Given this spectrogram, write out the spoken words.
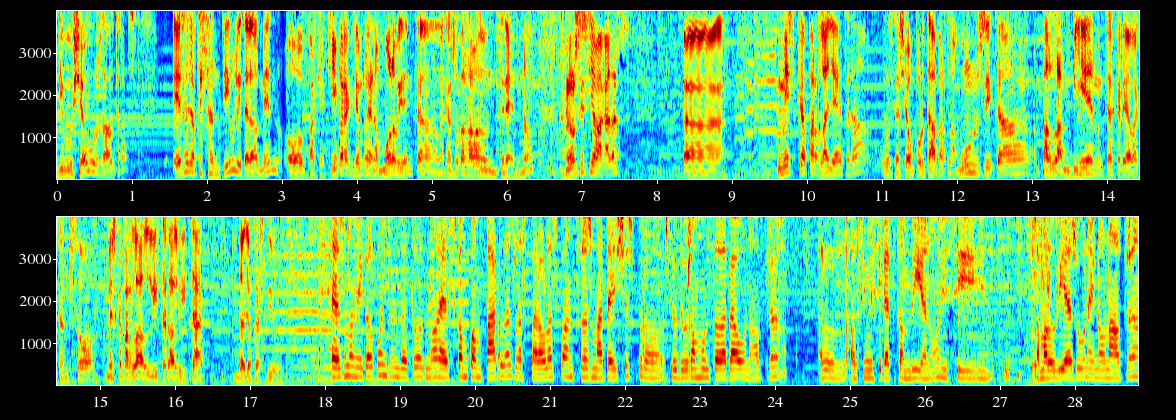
dibuixeu vosaltres és allò que sentiu, literalment? O, perquè aquí, per exemple, era molt evident que la cançó parlava d'un tren, no? No sé si a vegades eh, més que per la lletra, us deixeu portar per la música, per l'ambient que crea la cançó, més que per la literalitat d'allò que es diu. És una mica el conjunt de tot, no? És com quan parles, les paraules poden ser les mateixes, però si ho dius amb un to de veu o un altre, el, el significat canvia, no? I si la melodia és una i no una altra,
